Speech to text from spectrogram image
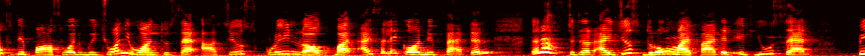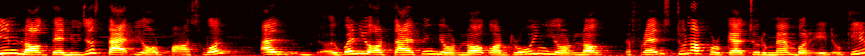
of the password which one you want to set as your screen lock but I select only pattern. Then after that I just draw my pattern. If you set pin lock then you just type your password. And uh, when you are typing your lock or drawing your lock friends do not forget to remember it okay?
